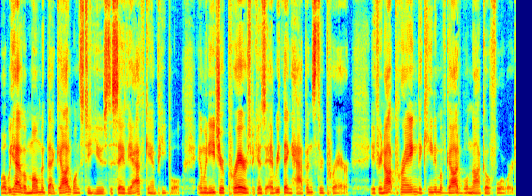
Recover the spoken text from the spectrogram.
Well, we have a moment that God wants to use to save the Afghan people. And we need your prayers because everything happens through prayer. If you're not praying, the kingdom of God will not go forward.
